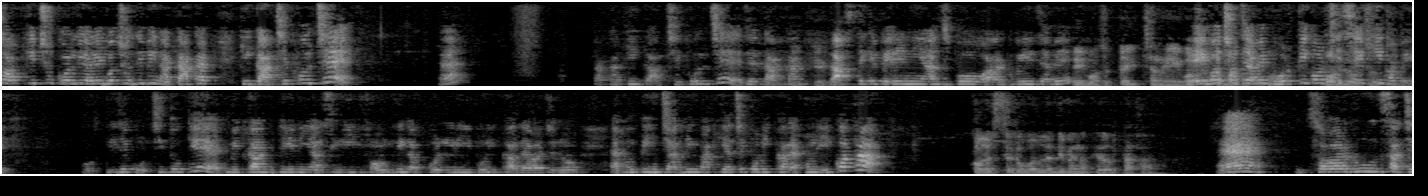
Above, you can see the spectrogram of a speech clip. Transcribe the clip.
সব কিছু করলি আর এই বছর দিবি না। টাকা কি গাছে ফলছে? হ্যাঁ? টাকা কি গাছে ফলছে? যে টাকা গাছ থেকে পেরে নিয়ে আসব আর হয়ে যাবে? এই বছরটা ইচ্ছা নেই এই এই বছর যে আমি ভর্তি করছি সে কি হবে? ভর্তি যে করছি তোকে অ্যাডমিট কার্ড উঠিয়ে নিয়ে আসলি ফর্ম ফিল আপ করলি পরীক্ষা দেওয়ার জন্য। এখন তিন চার দিন বাকি আছে পরীক্ষার এখন এই কথা? কলেজ থেকে বললে দিবে না ফেরত টাকা? হ্যাঁ সবার রুলস আছে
